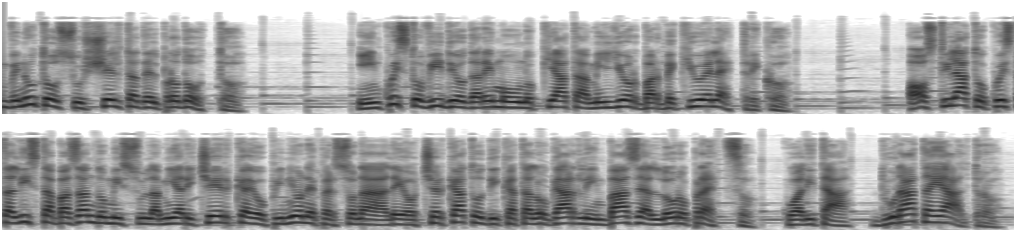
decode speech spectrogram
Benvenuto su Scelta del prodotto. In questo video daremo un'occhiata a miglior barbecue elettrico. Ho stilato questa lista basandomi sulla mia ricerca e opinione personale e ho cercato di catalogarli in base al loro prezzo, qualità, durata e altro.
